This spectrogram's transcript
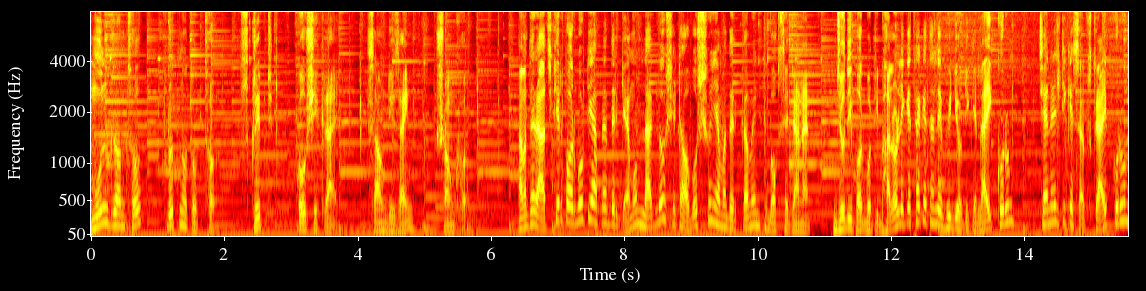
মূল গ্রন্থ প্রত্নতথ্য script Kaushik Roy, sound design Shankha. আমাদের আজকের পর্বটি আপনাদের কেমন লাগল সেটা অবশ্যই আমাদের কমেন্ট বক্সে জানান। যদি পর্বটি ভালো লেগে থাকে তাহলে ভিডিওটিকে লাইক করুন, চ্যানেলটিকে সাবস্ক্রাইব করুন,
